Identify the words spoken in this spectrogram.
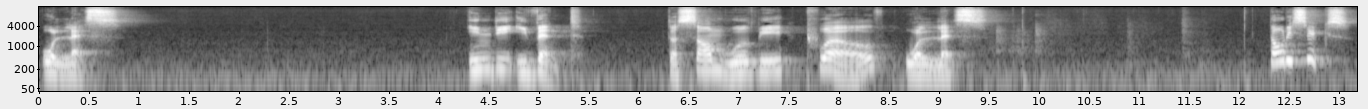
or less? In the event, the sum will be 12 or less. 36.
